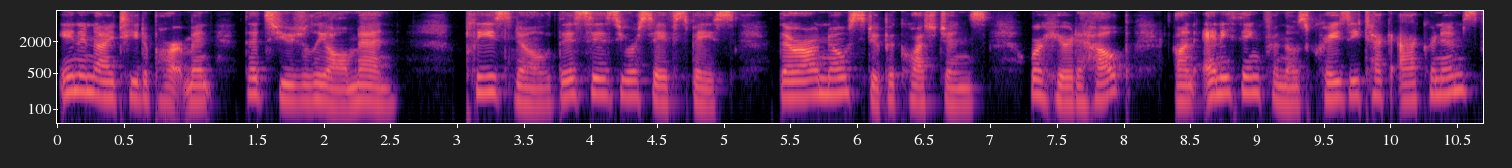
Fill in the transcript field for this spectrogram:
in an IT department that's usually all men. Please know this is your safe space. There are no stupid questions. We're here to help on anything from those crazy tech acronyms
